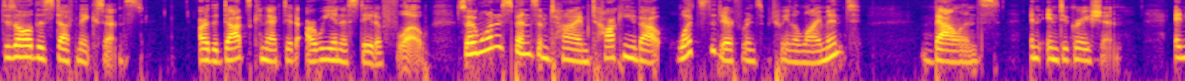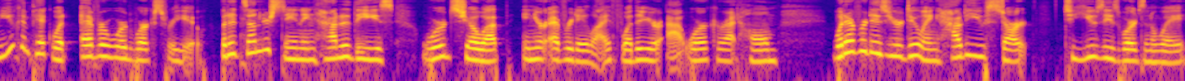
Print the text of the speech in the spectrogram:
does all this stuff make sense? Are the dots connected? Are we in a state of flow? So I want to spend some time talking about what's the difference between alignment, balance, and integration. And you can pick whatever word works for you, but it's understanding how do these words show up in your everyday life, whether you're at work or at home, whatever it is you're doing, how do you start to use these words in a way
